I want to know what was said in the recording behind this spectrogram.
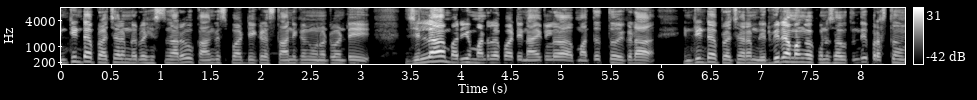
ఇంటింటా ప్రచారం నిర్వహిస్తున్నారు. కాంగ్రెస్ పార్టీ ఇక్కడ స్థానికంగా ఉన్నటువంటి జిల్లా మరియు మండల పార్టీ నాయకుల మద్దతుతో ఇక్కడ ఇంటింటా ప్రచారం నిర్విరామంగా కొనసాగుతుంది. ప్రస్తుతం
